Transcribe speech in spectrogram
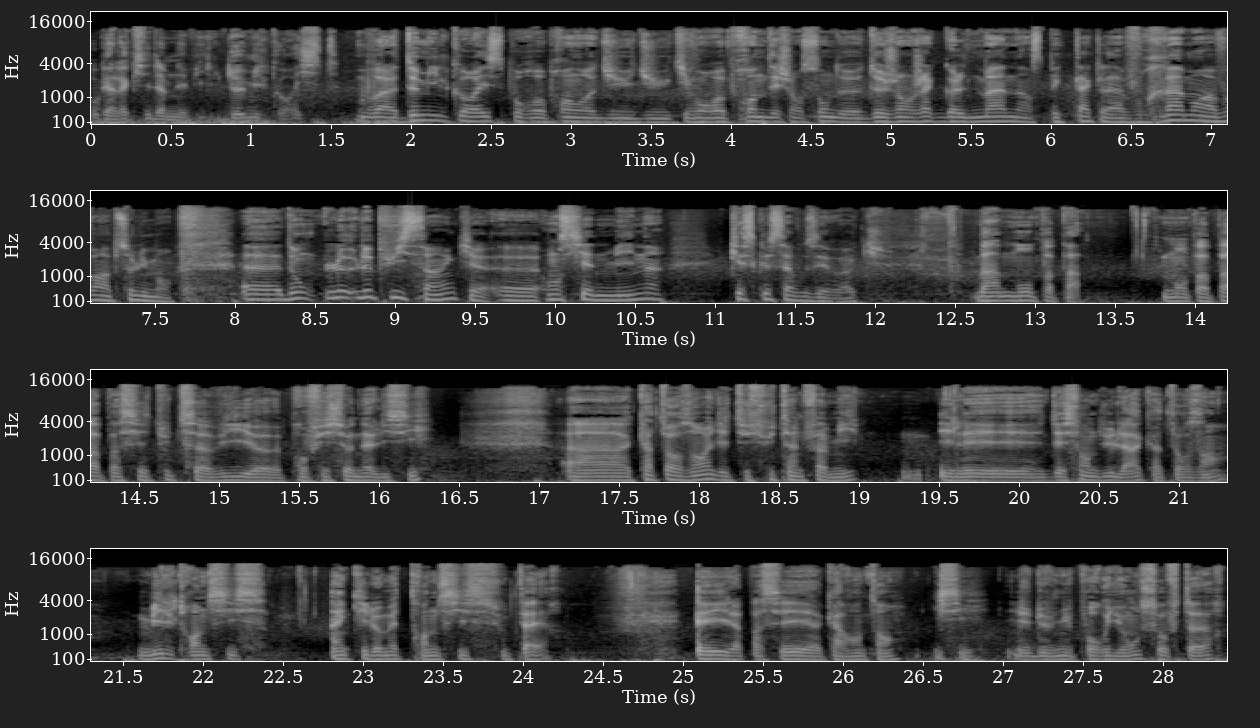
au Galaxy d'Amnéville, 2000 choristes. Voilà, 2000 choristes pour reprendre du, du qui vont reprendre des chansons de, de Jean-Jacques Goldman, un spectacle à vraiment avoir absolument. Euh, donc le, le Puits 5, euh, ancienne mine, qu'est-ce que ça vous évoque? Bah mon papa. Mon papa a passé toute sa vie euh, professionnelle ici. À 14 ans, il était suitain de famille. Il est descendu là à 14 ans, 1036, 1 km 36 sous terre. Et il a passé euh, 40 ans ici. Il est devenu pourrion, sauveteur.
